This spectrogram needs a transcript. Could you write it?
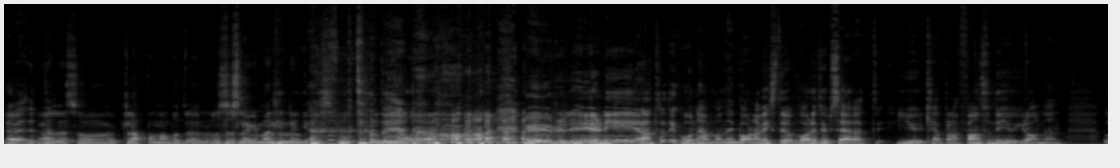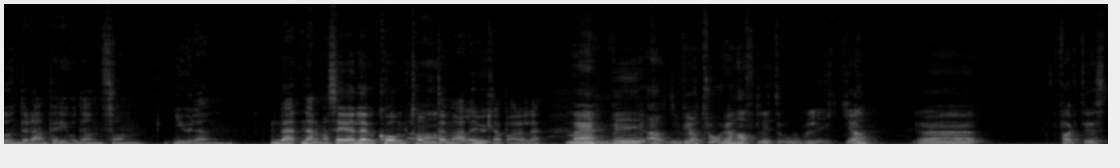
Jag vet inte. Eller så klappar man på dörren och så slänger man in en grisfot under granen. Men hur, hur gör ni er tradition hemma när barnen växte upp? Var det typ så här att julklapparna fanns under julgranen under den perioden som julen när- närmade sig? Eller kom tomten med alla julklappar? Eller? Nej, vi, jag tror vi har haft lite olika. Eh, faktiskt.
